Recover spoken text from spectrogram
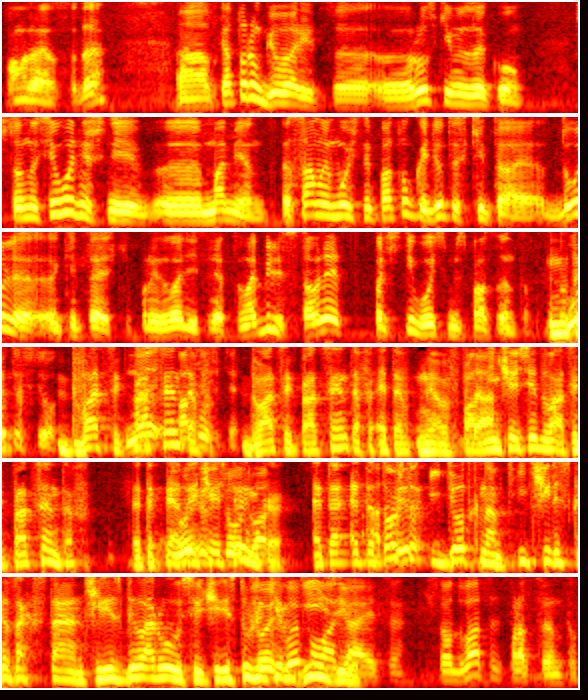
понравился, да? А, в котором говорится э, русским языком, что на сегодняшний э, момент самый мощный поток идет из Китая. Доля китайских производителей автомобилей составляет почти 80%. Ну, вот и все. 20%, На- послушайте. 20% это э, вполне Да. ничего себе 20%. Это пятая Ну часть что, рынка. два- Это, это А то, ты- что идет к нам и через Казахстан, через Белоруссию, через ту же То есть вы Киргизию. полагаете, что 20%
